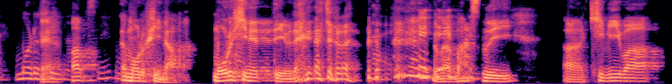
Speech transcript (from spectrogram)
いモルフィねーナですね。あモルフィーナ、モルヒネっていうね、はい まあ麻酔あ、君は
